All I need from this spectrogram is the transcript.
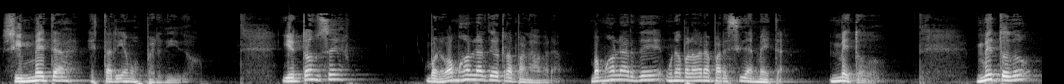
Sin metas estaríamos perdidos. Y entonces, bueno, vamos a hablar de otra palabra. Vamos a hablar de una palabra parecida a meta, método. Método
